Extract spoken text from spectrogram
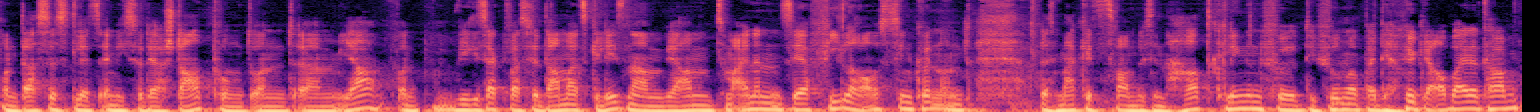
Und das ist letztendlich so der Startpunkt. Und ähm, ja, und wie gesagt, was wir damals gelesen haben, wir haben zum einen sehr viel rausziehen können und das mag jetzt zwar ein bisschen hart klingen für die Firma, bei der wir gearbeitet haben,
